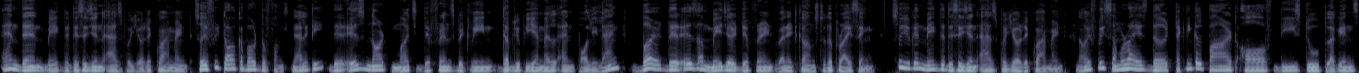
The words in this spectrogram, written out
and then make the decision as per your requirement. So if we talk about the functionality, there is not much difference between WPML and Polylang, but there is a major difference when it comes to the pricing so you can make the decision as per your requirement. Now if we summarize the technical part of these two plugins,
